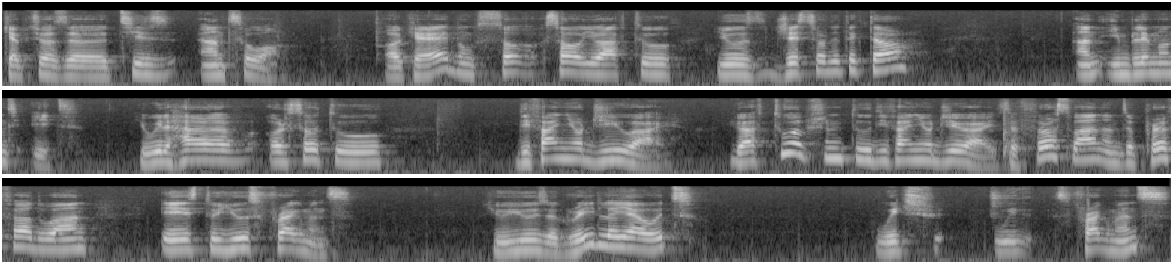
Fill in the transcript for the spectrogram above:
capture the tills and so on. Okay, so, so you have to use gesture detector and implement it. You will have also to define your GUI you have two options to define your GUI. The first one and the preferred one is to use fragments. You use a grid layout which with fragments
